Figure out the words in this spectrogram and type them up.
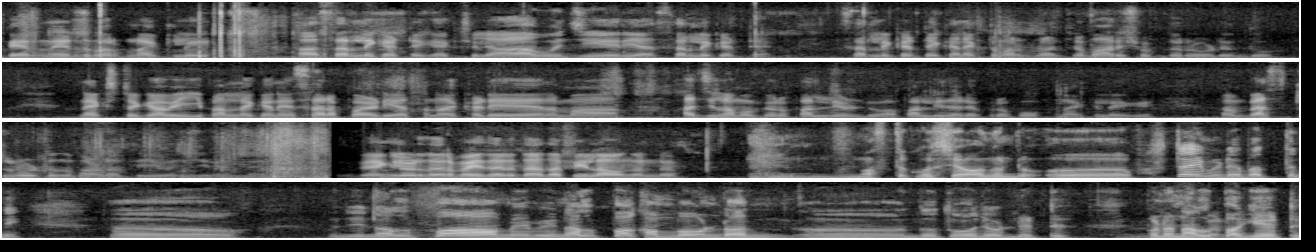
ಪೆರ್ನೇರ್ದು ಬರ್ಪನಾಕ್ಲಿ ಆ ಸರ್ಲಿಕಟ್ಟೆಗೆ ಆ್ಯಕ್ಚುಲಿ ಆ ಒಂಜಿ ಏರಿಯಾ ಸರ್ಲಿಕಟ್ಟೆ. ಸರ್ಲಿಕಟ್ಟೆ ಕನೆಕ್ಟ್ ಮಾಡ್ಕೊಂಡು ಭಾರಿ ಶೋಕ್ದ ರೋಡ್ ಉಂದು ನೆಕ್ಸ್ಟ್ ಗಾವೆ ಈ ಪನ್ಲಕನೆ ಸರಪಾಡಿ ಆತನ ಕಡೆ ನಮ್ಮ ಅಜಿಲ ಮೊಗರು ಪಲ್ಲಿ ಉಂಡು ಆ ಪಲ್ಲಿ ದಡೆ ಪೂರ ನಮ್ಮ ಬೆಸ್ಟ್ ರೂಟ್ ಒಂದು ಮಾಡತ್ತೆ ಈ ಬೆಂಗಳೂರು ಬೆಂಗಳೂರದಾರ ಬೈದಾರೆ ದಾದ ಫೀಲ್ ಆವೊಂದುಂಡು ಮಸ್ತ್ ಖುಷಿ ಆವೊಂದುಂಡು ಫಸ್ಟ್ ಟೈಮ್ ಇಡೆ ಬತ್ತನಿ. ಒಂಜಿ ನಲ್ಪ ಮೇ ಬಿ ನಲ್ಪ ಕಂಬ ಉಂಡು ಅಂದು ತೋಜೋಡು ನೆಟ್ ಪಂಡ ನಲ್ಪ ಗೇಟ್.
